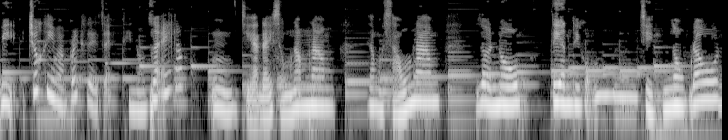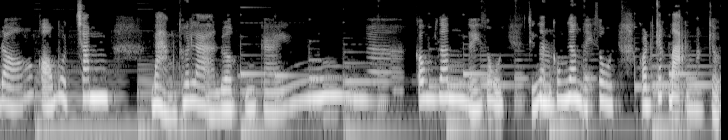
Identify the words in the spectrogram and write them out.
bị trước khi mà Brexit ấy, thì nó dễ lắm ừ, chỉ ở đấy sống 5 năm xong rồi 6 năm rồi nộp tiền thì cũng chỉ nộp đâu đó có 100 bảng thôi là được cái à, công dân đấy rồi chứng nhận ừ. công dân đấy rồi còn các bạn mà kiểu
